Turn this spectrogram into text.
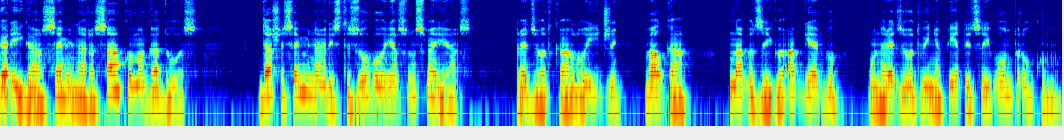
Garīgā semināra sākuma gados daži semināristi zobojās un smējās, redzot, kā Luīģi valkā nabadzīgu apģērbu un redzot viņa pieticību un trūkumu.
